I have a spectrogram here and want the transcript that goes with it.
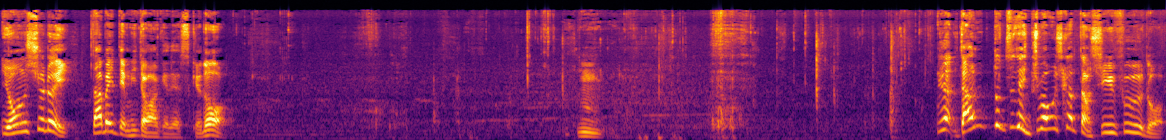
4種類食べてみたわけですけど、うん。いや、ダントツで一番美味しかったのはシーフード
